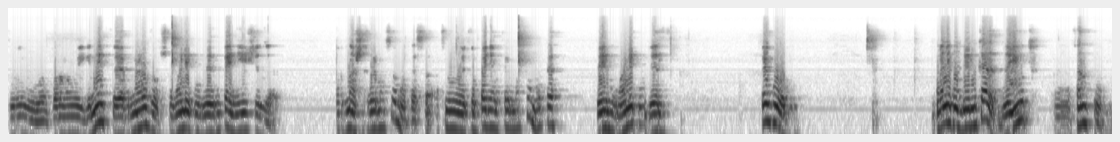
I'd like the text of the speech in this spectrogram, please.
волновую генетику, я обнаружил, что молекулы ДНК не исчезают. Вот наша хромосома, это основной компонент хромосом, это молекулы ДНК. Так вот, молекулы ДНК дают э, фантомы,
